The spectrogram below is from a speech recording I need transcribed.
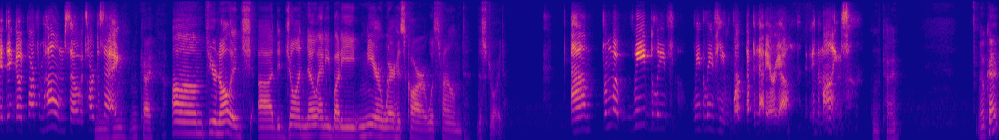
it didn't go far from home, so it's hard to say. Mhm, Okay. Um, to your knowledge, uh, did John know anybody near where his car was found destroyed? Um, from what we believe, we believe he worked up in that area in the mines. Okay. Okay.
